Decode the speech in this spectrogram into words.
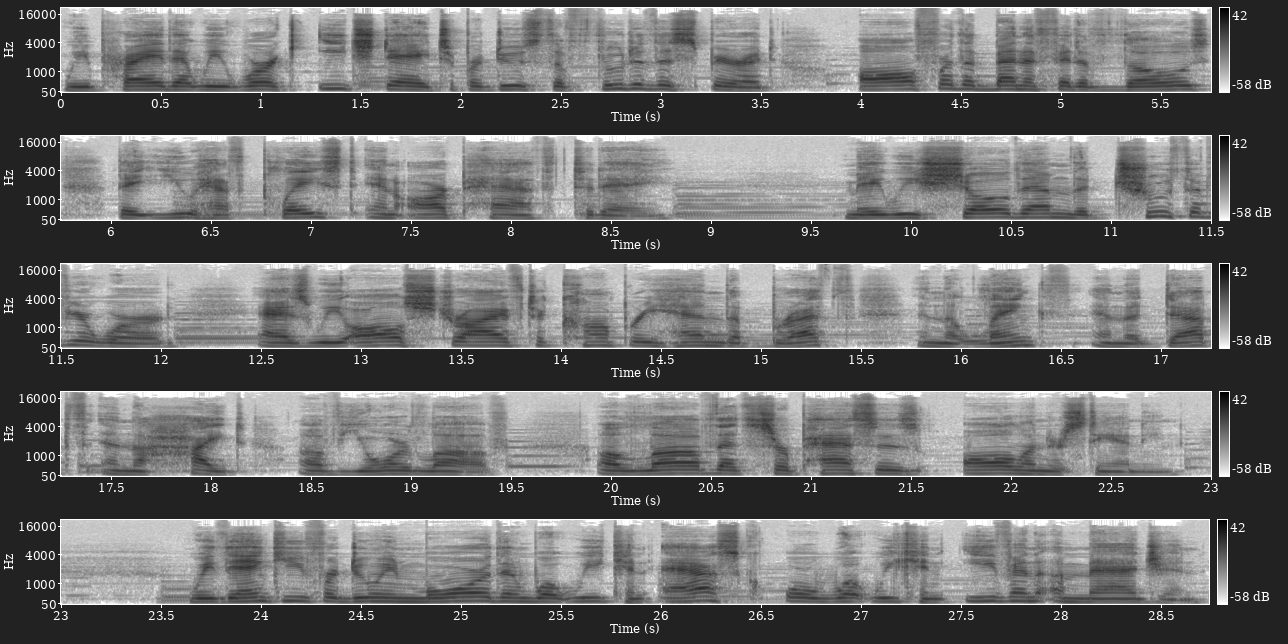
We pray that we work each day to produce the fruit of the Spirit, all for the benefit of those that you have placed in our path today. May we show them the truth of your word as we all strive to comprehend the breadth and the length and the depth and the height of your love a love that surpasses all understanding. We thank you for doing more than what we can ask or what we can even imagine.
